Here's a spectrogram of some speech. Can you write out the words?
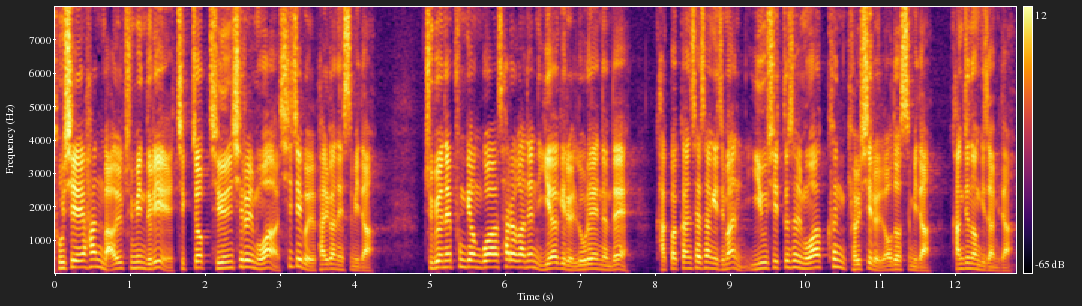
도시의 한 마을 주민들이 직접 지은 시를 모아 시집을 발간했습니다. 주변의 풍경과 살아가는 이야기를 노래했는데 각박한 세상이지만 이웃이 뜻을 모아 큰 결실을 얻었습니다. 강진원 기자입니다.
